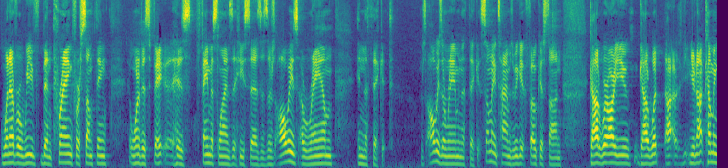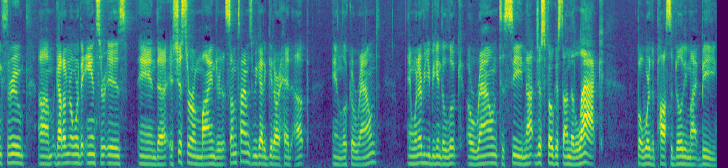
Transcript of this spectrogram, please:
whenever we've been praying for something, one of his, fa- his famous lines that he says is, There's always a ram in the thicket. There's always a ram in the thicket. So many times we get focused on God, where are you? God, what? Uh, you're not coming through. Um, God, I don't know where the answer is. And uh, it's just a reminder that sometimes we got to get our head up and look around. And whenever you begin to look around to see, not just focused on the lack, but where the possibility might be,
